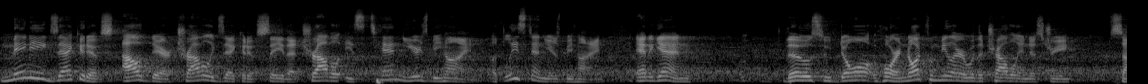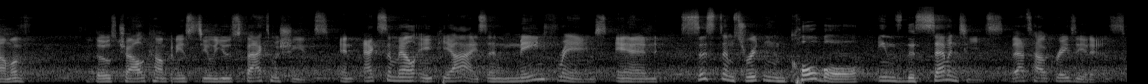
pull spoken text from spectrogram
many executives out there, travel executives, say that travel is 10 years behind, at least 10 years behind. And again, those who, don't, who are not familiar with the travel industry, some of those child companies still use fax machines and XML APIs and mainframes and systems written in COBOL in the 70s. That's how crazy it is.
